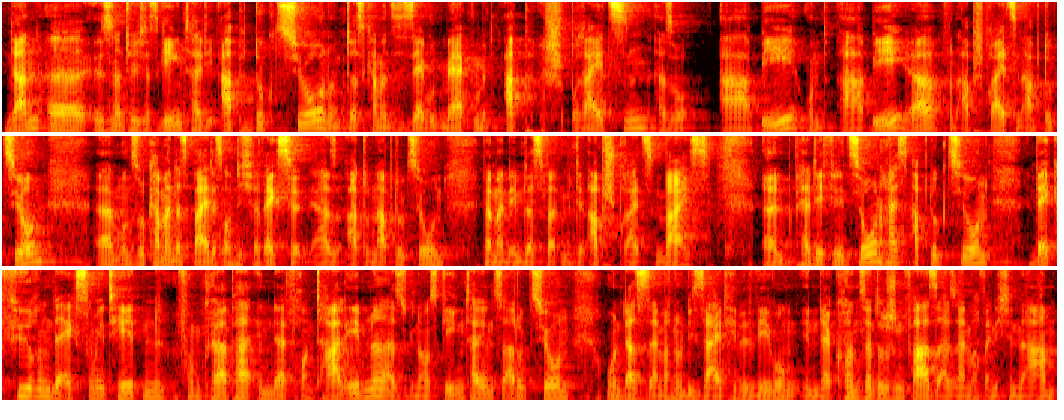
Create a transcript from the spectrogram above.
Dann äh, ist natürlich das Gegenteil die Abduktion und das kann man sich sehr gut merken mit Abspreizen, also AB und AB, ja, von Abspreizen, Abduktion. Ähm, und so kann man das beides auch nicht verwechseln. Ja, also Ad- und Abduktion, wenn man eben das mit dem Abspreizen weiß. Äh, per Definition heißt Abduktion Wegführen der Extremitäten vom Körper in der Frontalebene, also genau das Gegenteil zur Adduktion. Und das ist einfach nur die Seithebbewegung in der konzentrischen Phase, also einfach, wenn ich den Arm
